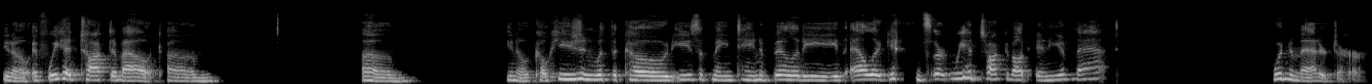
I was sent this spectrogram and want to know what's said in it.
You know, if we had talked about, um, um, you know, cohesion with the code, ease of maintainability, elegance, or we had talked about any of that, wouldn't have mattered to her.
